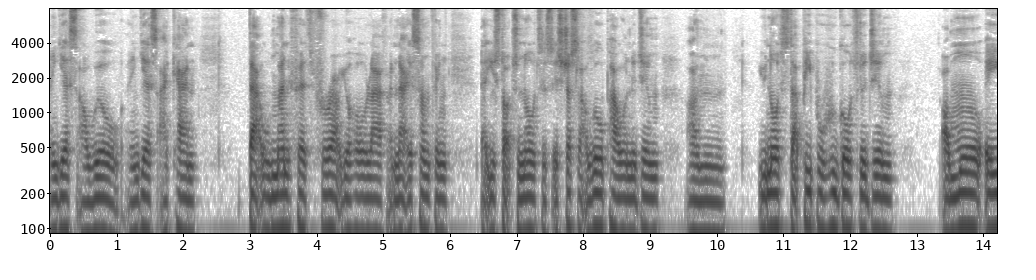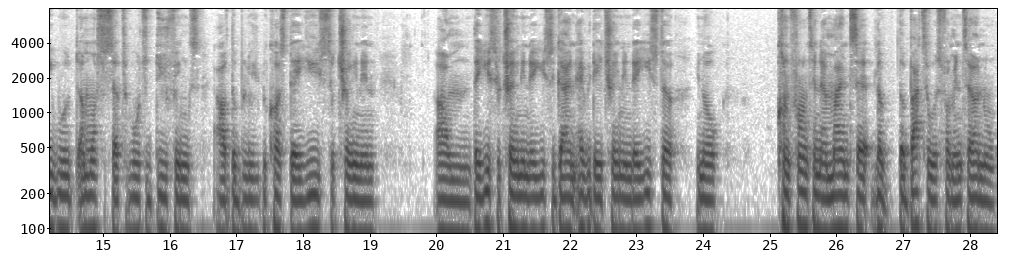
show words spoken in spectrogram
and yes I will, and yes I can, that will manifest throughout your whole life, and that is something that you start to notice. It's just like willpower in the gym. Um, you notice that people who go to the gym are more able and more susceptible to do things out of the blue because they're used to training. Um, they're used to training. They're used to going everyday training. They're used to you know confronting their mindset. The the battle is from internal.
